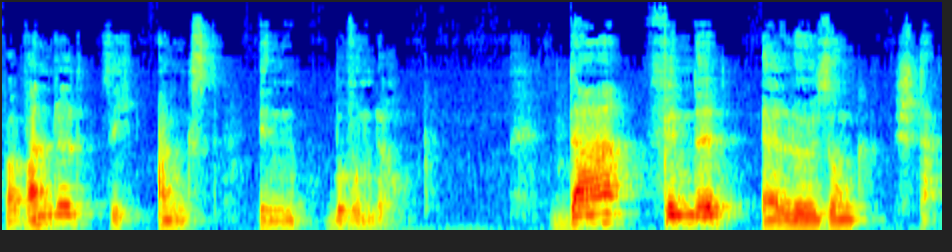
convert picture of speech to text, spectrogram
verwandelt sich Angst in Bewunderung da findet Erlösung statt.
